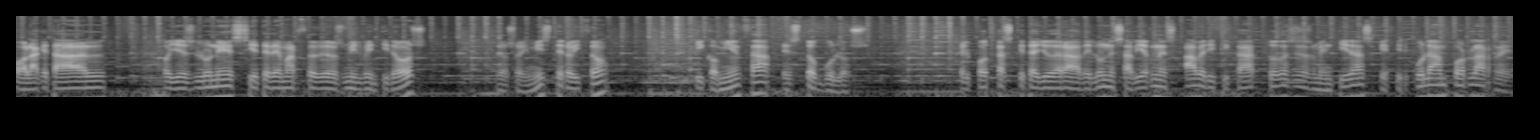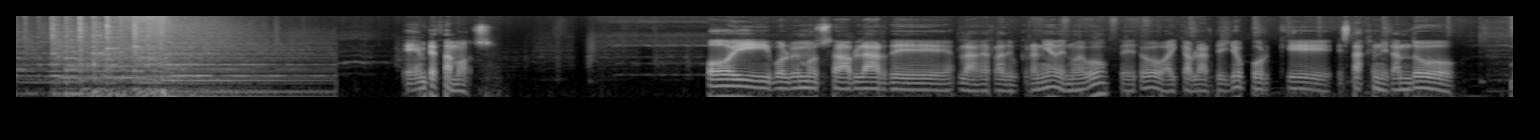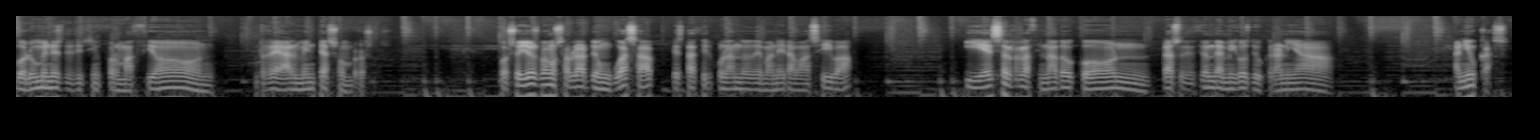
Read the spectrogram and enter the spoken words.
Hola, ¿qué tal? Hoy es lunes 7 de marzo de 2022. Yo soy Mister Oizo y comienza Stop Bulos, el podcast que te ayudará de lunes a viernes a verificar todas esas mentiras que circulan por la red. Empezamos. Hoy volvemos a hablar de la guerra de Ucrania de nuevo, pero hay que hablar de ello porque está generando volúmenes de desinformación realmente asombrosos. Pues hoy os vamos a hablar de un WhatsApp que está circulando de manera masiva y es el relacionado con la Asociación de Amigos de Ucrania Aniukas.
